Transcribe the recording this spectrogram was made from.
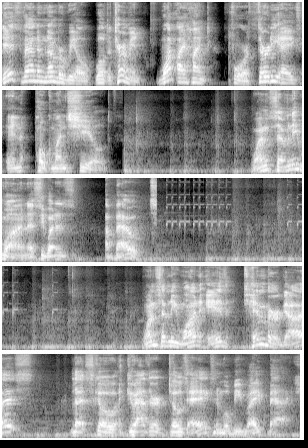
This random number wheel will determine what I hunt for 30 eggs in Pokemon Shield. 171. Let's see what it's about. 171 is Timburr, guys. Let's go gather those eggs and we'll be right back.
